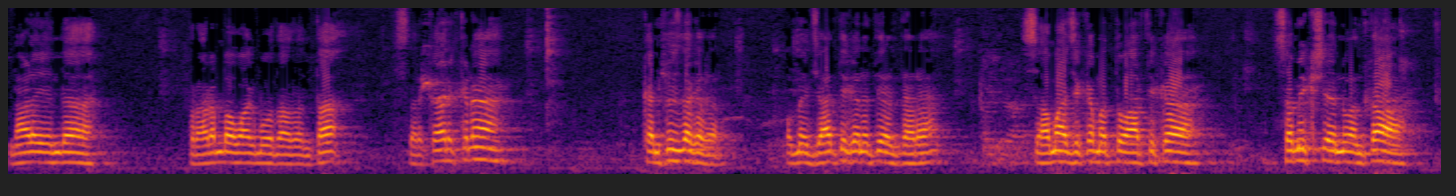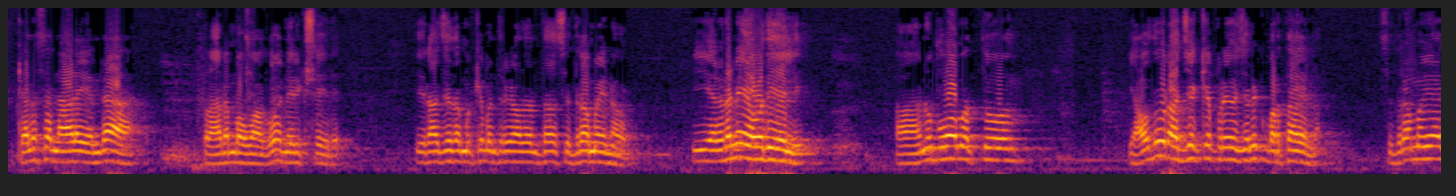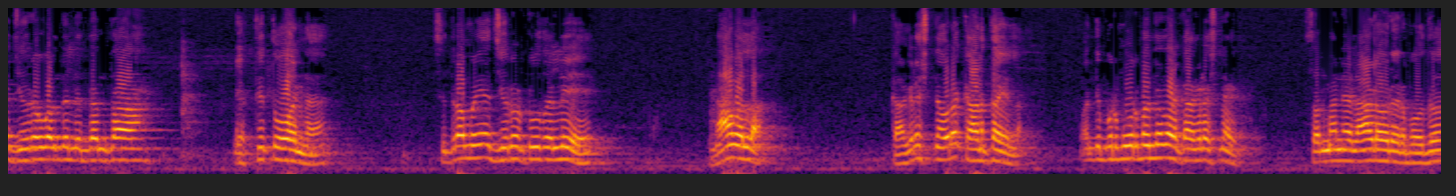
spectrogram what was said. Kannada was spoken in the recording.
ನಾಳೆಯಿಂದ ಪ್ರಾರಂಭವಾಗಬಹುದಾದಂಥ ಸರ್ಕಾರಕ್ಕನ ಕನ್ಫ್ಯೂಸ್ದಾಗ ಅದಾರ ಒಮ್ಮೆ ಜಾತಿ ಘನತೆ ಅಂತಾರೆ, ಸಾಮಾಜಿಕ ಮತ್ತು ಆರ್ಥಿಕ ಸಮೀಕ್ಷೆ ಅನ್ನುವಂಥ ಕೆಲಸ ನಾಳೆಯಿಂದ ಪ್ರಾರಂಭವಾಗುವ ನಿರೀಕ್ಷೆ ಇದೆ. ಈ ರಾಜ್ಯದ ಮುಖ್ಯಮಂತ್ರಿಗಳಾದಂಥ ಸಿದ್ದರಾಮಯ್ಯನವರು ಈ ಎರಡನೇ ಅವಧಿಯಲ್ಲಿ ಆ ಅನುಭವ ಮತ್ತು ಯಾವುದೂ ರಾಜ್ಯಕ್ಕೆ ಪ್ರಯೋಜನಕ್ಕೆ ಬರ್ತಾ ಇಲ್ಲ. ಸಿದ್ದರಾಮಯ್ಯ ಜೀರೋ ಒನ್ದಲ್ಲಿದ್ದಂಥ ವ್ಯಕ್ತಿತ್ವವನ್ನು ಸಿದ್ದರಾಮಯ್ಯ ಜೀರೋ ಟೂದಲ್ಲಿ ನಾವಲ್ಲ. ಕಾಂಗ್ರೆಸ್ನವರ ಕಾಣ್ತಾ ಇಲ್ಲ. ಒಂದು ಮೂರು ಮೂರು ಮಂದಿ ಅದಾರ ಕಾಂಗ್ರೆಸ್ನಾಗ ಸನ್ಮಾನ್ಯ ಲಾಡ್ ಅವ್ರು ಇರ್ಬೋದು,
